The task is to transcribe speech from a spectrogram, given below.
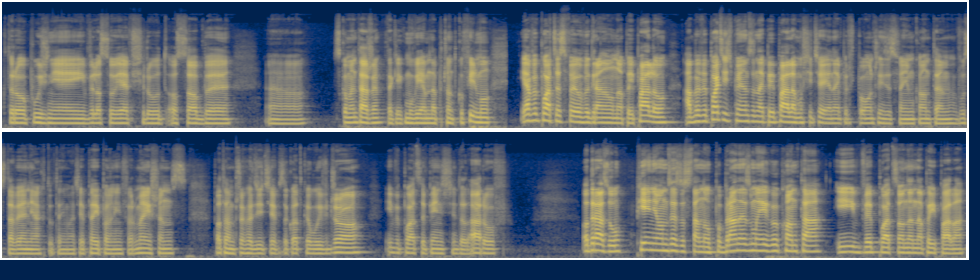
którą później wylosuję wśród osoby e, z komentarzy, tak jak mówiłem na początku filmu. Ja wypłacę swoją wygraną na PayPalu. Aby wypłacić pieniądze na PayPala, musicie je najpierw połączyć ze swoim kontem w ustawieniach. Tutaj macie PayPal Informations. Potem przechodzicie w zakładkę Withdraw i wypłacę 5 dolarów. Od razu pieniądze zostaną pobrane z mojego konta i wypłacone na PayPala.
